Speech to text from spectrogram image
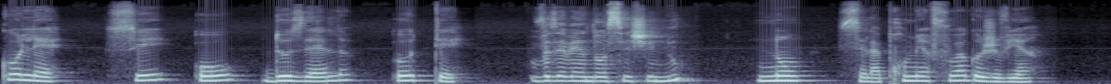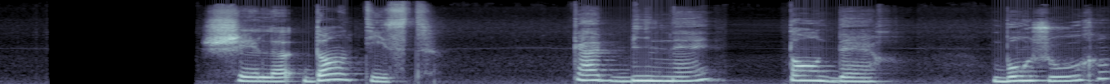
Collet. C-O-2-L-E-T. Vous avez un dossier chez nous? Non, c'est la première fois que je viens. Chez le dentiste. Cabinet dentaire. Bonjour.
